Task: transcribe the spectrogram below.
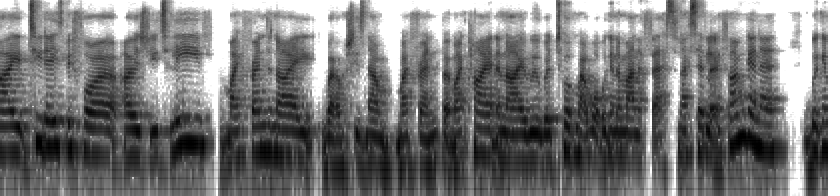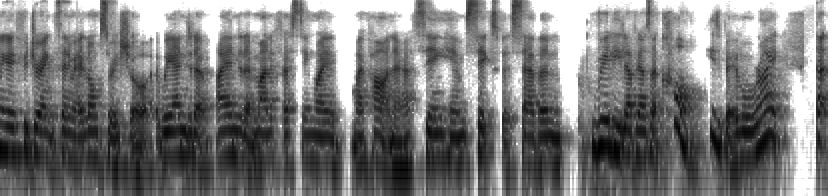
I, two days before I was due to leave, my friend and I, well, she's now my friend, but my client and I, we were talking about what we're going to manifest. And I said, look, if I'm going to, we're going to go for drinks anyway, long story short, we ended up, I ended up manifesting my, my partner, seeing him six foot seven, really lovely. I was like, cool, he's a bit of all right. That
